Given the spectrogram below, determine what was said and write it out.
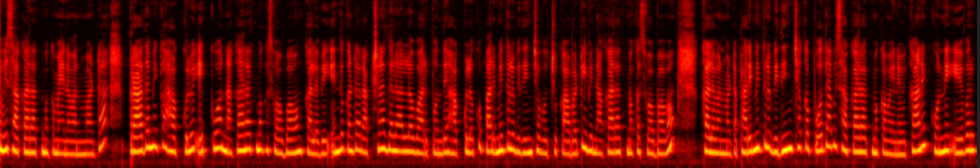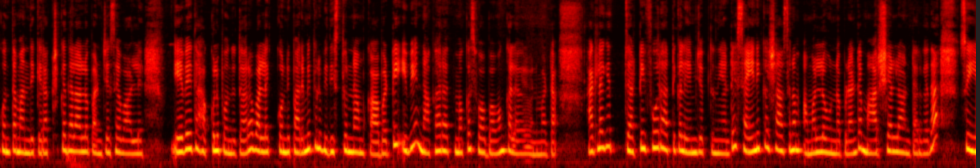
ఇవి సకారాత్మకమైనవి అనమాట ప్రాథమిక హక్కులు ఎక్కువ నకారాత్మక స్వభావం కలవి. ఎందుకంటే రక్షణ దళాల్లో వారు పొందే హక్కులకు పరిమితులు విధించవచ్చు కాబట్టి ఇవి నకారాత్మక స్వభావం కలవన్నమాట. పరిమితులు విధించకపోతే అవి సకారాత్మకమైనవి. కానీ కొన్ని ఎవరు కొంతమందికి రక్షక దళాల్లో పనిచేసే వాళ్ళు ఏవైతే హక్కులు పొందుతారో వాళ్ళకి కొన్ని పరిమితులు విధిస్తున్నాం కాబట్టి ఇవి నకారాత్మక స్వభావం కలవి అనమాట అట్లాగే థర్టీ ఫోర్ ఆర్టికల్ ఏం చెప్తుంది అంటే సైనిక శాసనం అమల్లో ఉన్నప్పుడు అంటే మార్షల్లా అంటారు కదా. సో ఈ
